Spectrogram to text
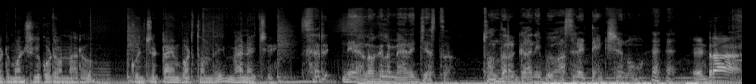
పాటు మనుషులు కూడా ఉన్నారు. కొంచెం టైం పడుతుంది మేనేజ్ చేయి. సరే నేను ఎలాగోలా మేనేజ్ చేస్తా. తొందరగా కానీ పోయి అసలే టెన్షన్. ఏంట్రా?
